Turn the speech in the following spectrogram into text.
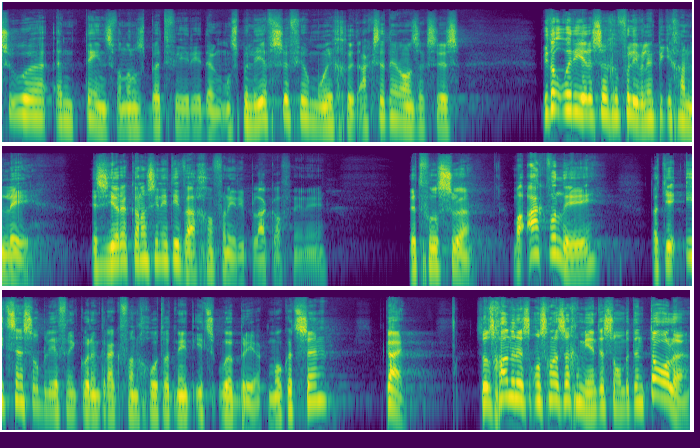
so intens wanneer ons bid vir hierdie ding. Ons beleef soveel mooi goed. Ek sit net daar en ek sê Wie het al oor die Here se gevoel, jy wil net bietjie gaan lê. Dis Here, kan ons nie net hier weggaan van hierdie plek af nie, nê? Dit voel so. Maar ek wil hê dat jy iets in sou beleef in die koninkryk van God wat net iets oopbreek. Maak dit sin? OK. So ons gaan doen is ons gaan as 'n gemeente som met in tale.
